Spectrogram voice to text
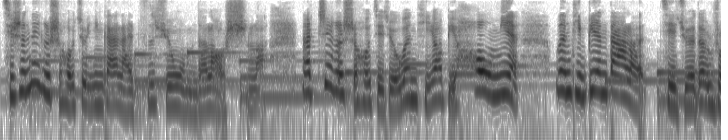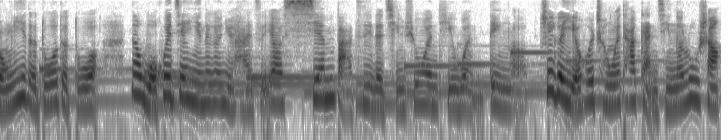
其实那个时候就应该来咨询我们的老师了。那这个时候解决问题要比后面问题变大了解决的容易的多得多。那我会建议那个女孩子要先把自己的情绪问题。稳定了，这个也会成为他感情的路上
